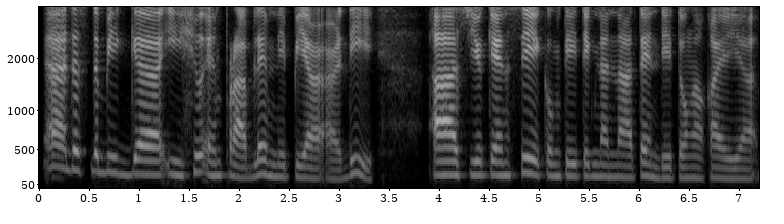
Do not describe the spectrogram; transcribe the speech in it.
Yeah, that's the big uh, issue and problem ni PRRD. As you can see, kung titignan natin dito nga kay uh,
